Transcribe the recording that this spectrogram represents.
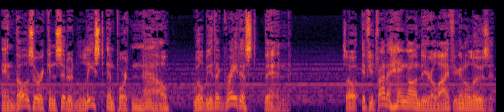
and those who are considered least important now will be the greatest then. So if you try to hang on to your life, you're going to lose it,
